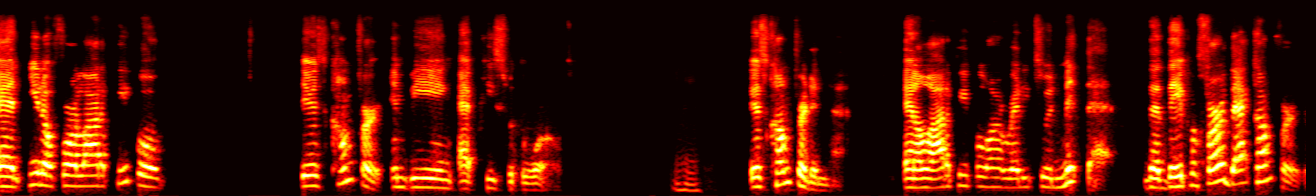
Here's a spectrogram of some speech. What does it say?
And you know for a lot of people there's comfort in being at peace with the world. Mhm. There's comfort in that and a lot of people aren't ready to admit that that they prefer that comfort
